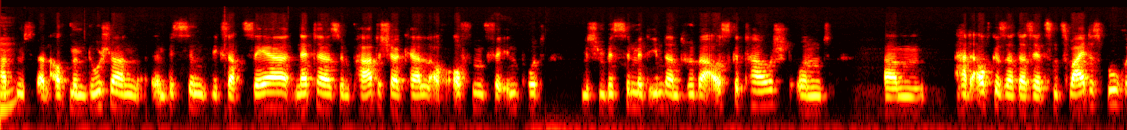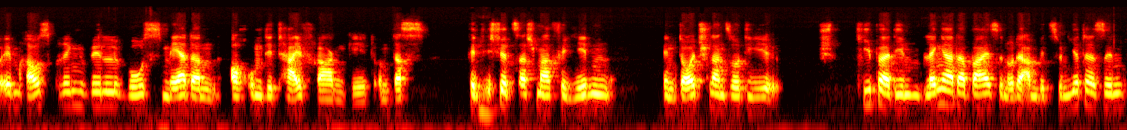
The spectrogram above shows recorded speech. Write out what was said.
Hat Mhm. mich dann auch mit dem Duschan ein bisschen, wie gesagt, sehr netter, sympathischer Kerl, auch offen für Input, mich ein bisschen mit ihm dann drüber ausgetauscht und ähm, hat auch gesagt, dass er jetzt ein zweites Buch eben rausbringen will, wo es mehr dann auch um Detailfragen geht. Und das finde ich jetzt, sag ich mal, für jeden in Deutschland so die Keeper, die länger dabei sind oder ambitionierter sind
